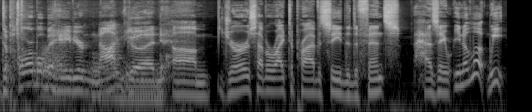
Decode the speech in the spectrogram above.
deplorable behavior, not good. Um, jurors have a right to privacy. The defense has a you know look we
